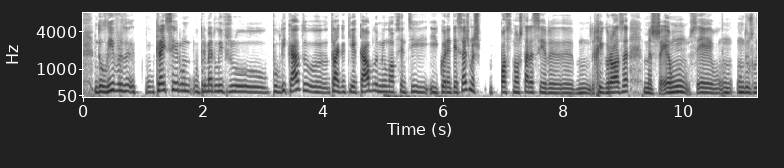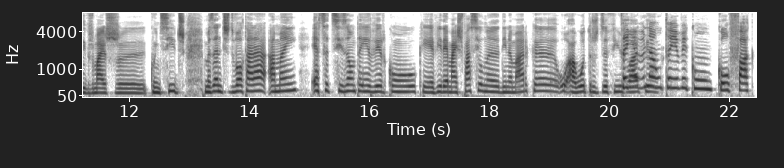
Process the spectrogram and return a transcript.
do livro, creio ser um, o primeiro livro publicado, trago aqui a cábula, 1946, mas posso não estar a ser uh, rigorosa, mas é um, é um, um dos livros mais uh, conhecidos. Mas antes de voltar à, à, mãe, essa decisão tem a ver com o que A vida é mais fácil na Dinamarca? Ou há outros desafios tem lá? A, que... Não, tem a ver com, com o facto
